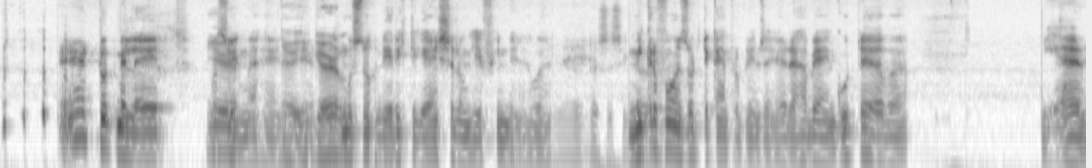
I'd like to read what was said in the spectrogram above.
Ja, tut mir leid. Was Ja. soll ich machen? Ja, egal. Ich muss noch die richtige Einstellung hier finden. Aber Ja, das ist egal. Mikrofon sollte kein Problem sein. Ja, da habe ich ein gute, aber ja,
